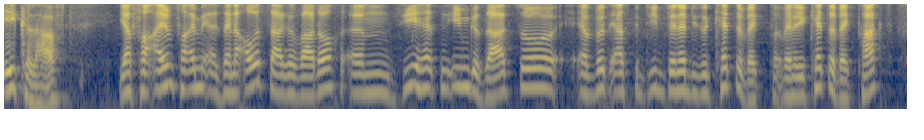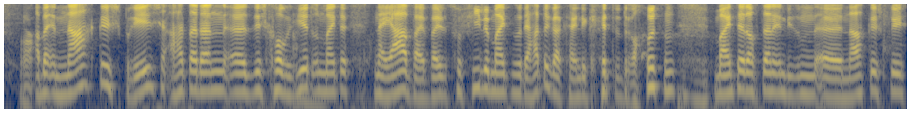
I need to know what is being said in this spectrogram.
ekelhaft. Ja, vor allem, vor allem, er- seine Aussage war doch, ähm, sie hätten ihm gesagt, so, er wird erst bedient, wenn er diese Kette weg, wenn er die Kette wegpackt. Ja. Aber im Nachgespräch hat er dann äh, sich korrigiert und meinte, naja, weil, weil so viele meinten so, der hatte gar keine Kette draußen, meint er doch dann in diesem äh, Nachgespräch,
